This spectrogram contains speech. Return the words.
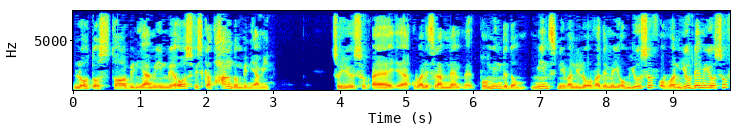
Låt oss ta Benjamin med oss, vi ska ta hand om Benjamin. Så Yusuf, äh, Jakub salam påminde dem. Minns ni vad ni lovade mig om Yusuf och vad ni gjorde med Yusuf?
